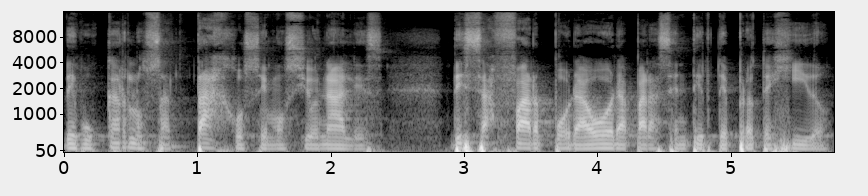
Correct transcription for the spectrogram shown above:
de buscar los atajos emocionales, de zafar por ahora para sentirte protegido,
